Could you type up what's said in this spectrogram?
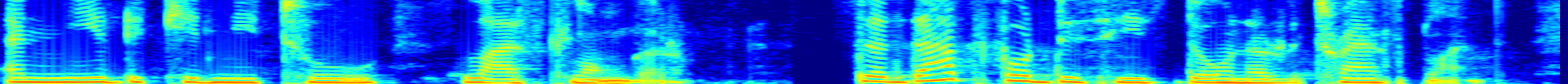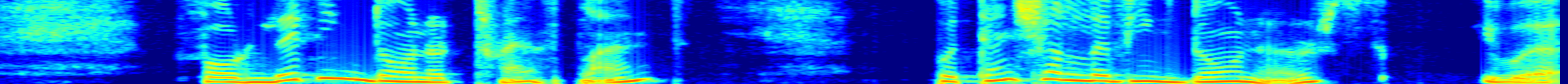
and need the kidney to last longer. So that's for deceased donor transplant. For living donor transplant, potential living donors, uh,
